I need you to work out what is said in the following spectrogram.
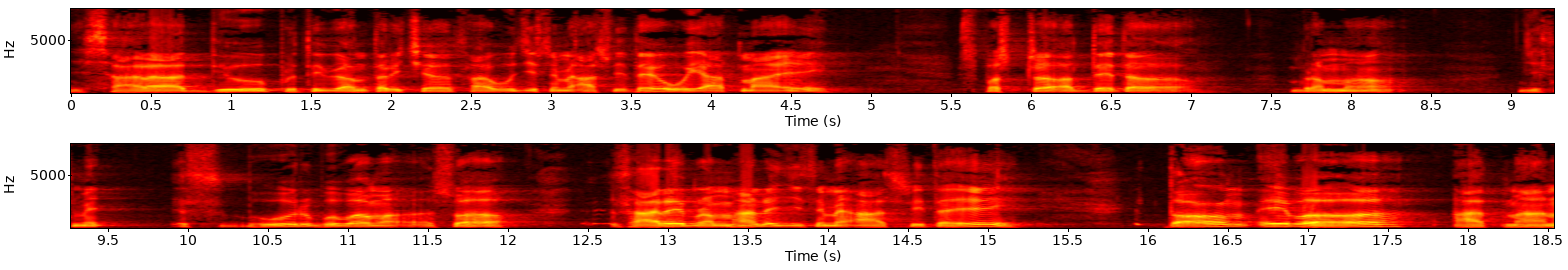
सारा द्यू पृथ्वी अंतरिक्ष सब जिसमें आश्रित है, वही आत्मा है। स्पष्ट अद्वैत ब्रह्म, जिसमें भूर्भुव स्व, सारे ब्रह्मांड जिसमें आश्रित है तम एव आत्मान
